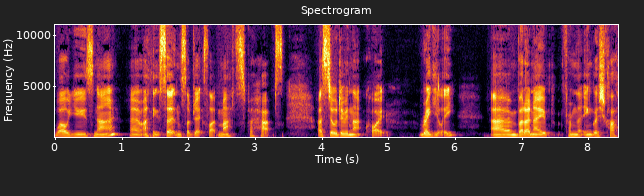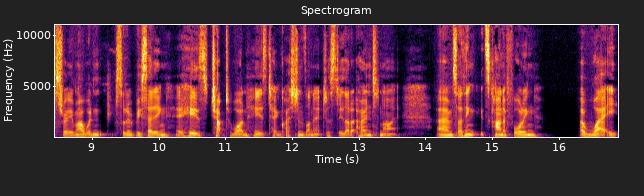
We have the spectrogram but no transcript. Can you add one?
well used now. Um, I think certain subjects like maths perhaps are still doing that quite regularly. Um, but I know from the English classroom, I wouldn't sort of be setting, here's chapter one, here's 10 questions on it, just do that at home tonight. Um, so I think it's kind of falling away,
